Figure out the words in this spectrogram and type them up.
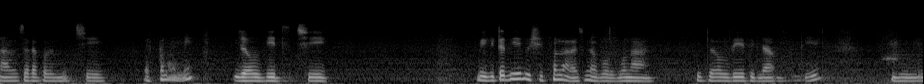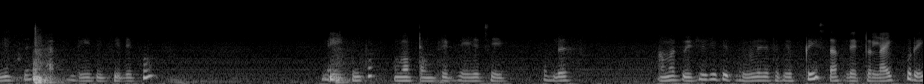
নাড়াচাড়া করে নিচ্ছি। এখন আমি জল দিয়ে দিচ্ছি। ম্যাগিটা দিয়ে বেশিক্ষণ নাড়াচাড়া করব না। একটু জল দিয়ে দিলাম। দিয়ে দু মিনিট দিয়ে দিচ্ছি। দেখুন ম্যাগি কিন্তু আমার কমপ্লিট হয়ে গেছে। তাহলে আমার ভিডিও যদি ভালো লেগে থাকে প্লিজ তাহলে একটা লাইক করে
